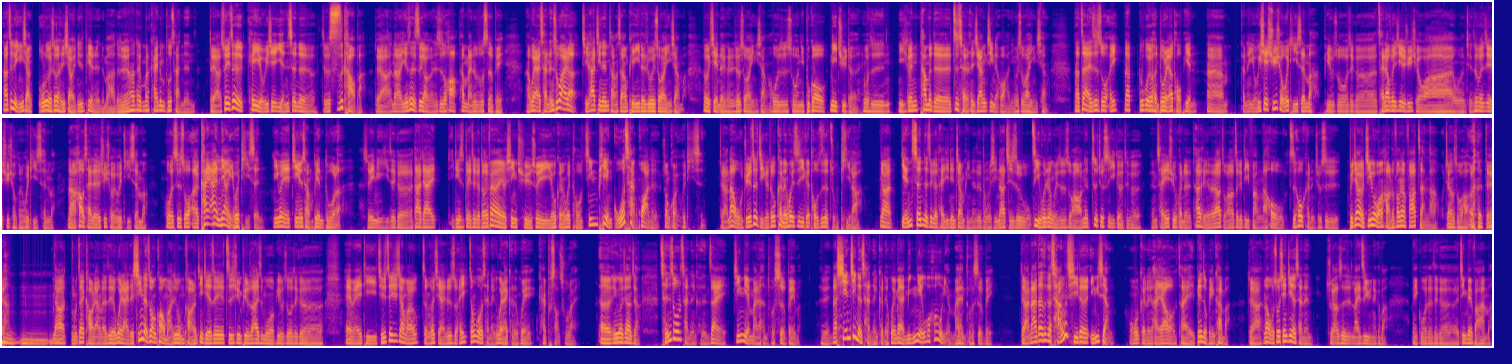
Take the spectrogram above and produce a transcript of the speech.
那这个影响，我如果说很小，一定是骗人的嘛，对不对？然后他妈开那么多产能，对啊，所以这个可以有一些延伸的，就是思考吧，对啊。那延伸的思考可能是说，哈，他买那么多设备，那未来产能出来了，其他竞争厂商便宜的就会受到影响嘛，二线的可能就受到影响，或者是说你不够 niche 的，或者是你跟他们的制程很相近的话，你会受到影响。那再来是说，哎，那如果有很多人要投片，那可能有一些需求会提升嘛，比如说这个材料分析的需求啊，我们检测分析的需求可能会提升嘛，那耗材的需求也会提升嘛，或者是说呃开案量也会提升，因为晶圆厂变多了，所以你这个大家一定是对这个东西非常有兴趣，所以有可能会投晶片国产化的状况也会提升，对啊，那我觉得这几个都可能会是一个投资的主题啦。那延伸的这个台积电降频的这个东西，那其实我自己会认为就是说啊，那这就是一个这个可能产业循环的，它可能要走到这个地方，然后之后可能就是比较有机会往好的方向发展啦。我这样说好了，对啊，嗯嗯嗯。那我们在考量了这个未来的新的状况嘛，就是我们考量近期的这些资讯，比如说艾斯摩尔，譬如说这个 MAT，其实这些讲法整合起来就是说，哎，中国的产能未来可能会开不少出来。呃，因为这样讲，成熟的产能可能在今年买了很多设备嘛。对，那先进的产能可能会在明年或后年买很多设备，对啊，那在这个长期的影响，我们可能还要再边走边看吧。对啊，那我说先进的产能主要是来自于那个嘛，美国的这个晶片法案嘛。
